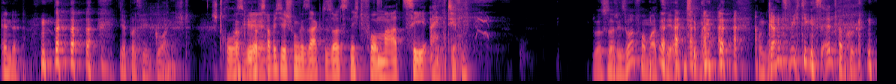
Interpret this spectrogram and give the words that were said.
Ende. Hier passiert gar nichts. Strohs, Okay. wie oft habe ich dir schon gesagt, du sollst nicht Format C eintippen. Du hast gesagt, ich soll Format C eintippen. Und ganz wichtiges Enter drücken.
